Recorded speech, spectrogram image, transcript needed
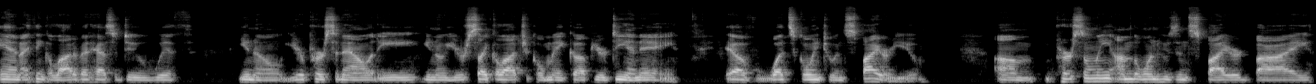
and i think a lot of it has to do with you know your personality you know your psychological makeup your dna of what's going to inspire you um, personally, I'm the one who's inspired by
